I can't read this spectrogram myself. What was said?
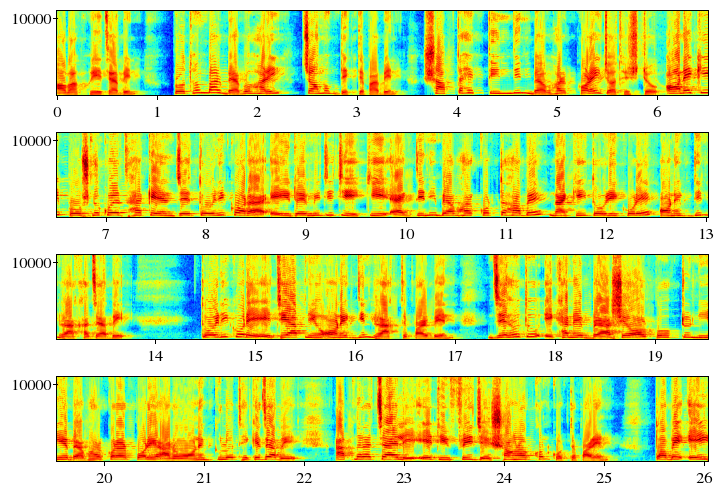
অবাক হয়ে যাবেন। প্রথমবার ব্যবহারেই চমক দেখতে পাবেন। সপ্তাহে তিন দিন ব্যবহার করাই যথেষ্ট। অনেকেই প্রশ্ন করে থাকেন যে, তৈরি করা এই রেমিডিটি কি একদিনই ব্যবহার করতে হবে, নাকি তৈরি করে অনেক দিন রাখা যাবে? তৈরি করে এটি আপনি অনেক দিন রাখতে পারবেন। যেহেতু এখানে ব্রাশে অল্প একটু নিয়ে ব্যবহার করার পরে আরও অনেকগুলো থেকে যাবে, আপনারা চাইলে এটি ফ্রিজে সংরক্ষণ করতে পারেন। তবে এই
